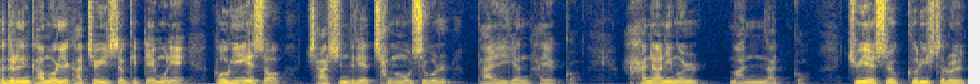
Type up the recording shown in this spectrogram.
그들은 감옥에 갇혀 있었기 때문에 거기에서 자신들의 참모습을 발견하였고 하나님을 만났고 주 예수 그리스도를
